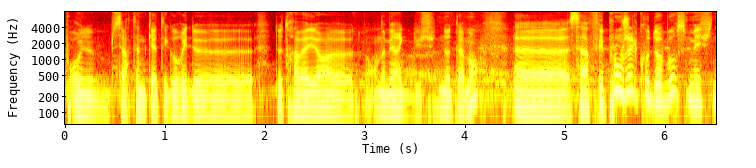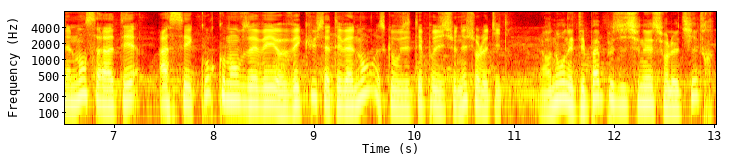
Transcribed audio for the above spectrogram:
pour une certaine catégorie de, travailleurs en Amérique du Sud notamment. ça a fait plonger le cours de bourse, mais finalement ça a été assez court. Comment vous avez euh, vécu cet événement? Est-ce que vous étiez positionné sur le titre? Alors nous, on n'était pas positionné sur le titre.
